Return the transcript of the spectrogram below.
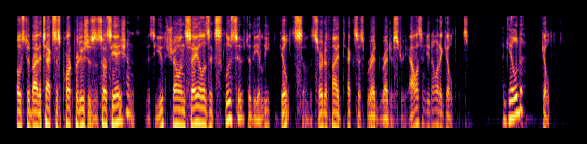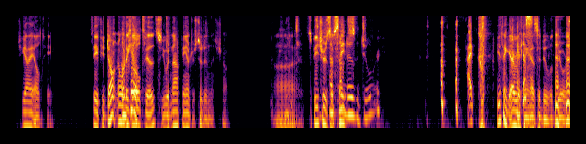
hosted by the Texas Pork Producers Association. This youth show and sale is exclusive to the elite gilts of the Certified Texas Bred Registry. Alison, do you know what a gilt is? A guild? Gilt, G-I-L-T. See, if you don't know Oh, what a gilt. gilt is, you would not be interested in this show. Uh, it features Have the something to do with the jewelry? You think everything has to do with jewelry.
